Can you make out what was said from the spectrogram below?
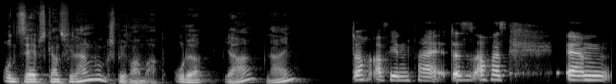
uns selbst ganz viel Handlungsspielraum ab. Oder ja, nein? Doch, auf jeden Fall. Das ist auch was, ähm,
